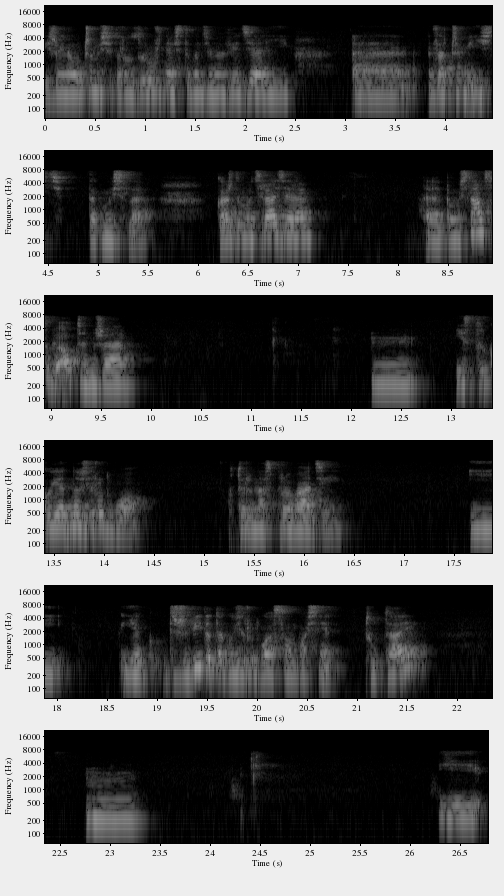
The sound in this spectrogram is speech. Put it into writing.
jeżeli nauczymy się to rozróżniać, to będziemy wiedzieli, e, za czym iść, tak myślę. W każdym bądź razie E, pomyślałam sobie o tym, że mm, jest tylko jedno źródło, które nas prowadzi. I drzwi do tego źródła są właśnie tutaj. Mm. I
